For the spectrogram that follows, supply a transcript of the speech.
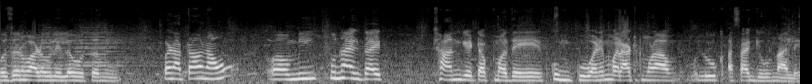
वजन वाढवलेलं होतं मी. पण आता नाव मी पुन्हा एकदा एक छान गेटअपमध्ये कुंकू आणि मराठमोळा लूक असा घेऊन आले.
